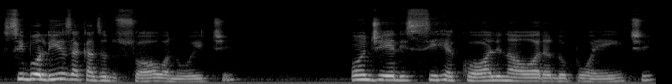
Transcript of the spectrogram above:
Simboliza a casa do sol à noite, onde ele se recolhe na hora do poente,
